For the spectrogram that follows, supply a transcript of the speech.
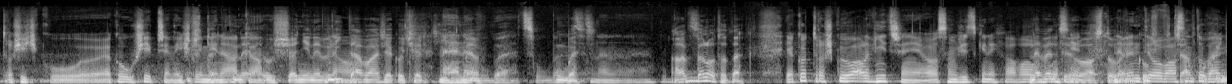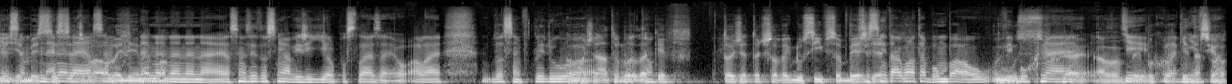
trošičku jako už i přemýšlím tak jinak. ne, a, už ani nevylítáváš jako čertí. ne, ne, vůbec, vůbec. Vůbec. Ne, ne, ne, vůbec. Ale bylo to tak. Jako trošku jo, ale vnitřně, jo. Jsem vždycky nechával Neventiloval vlastně, to venku, neventiloval jsem to ven, kuchyni, že jsem, ne, ne, ne, já jsem, lidi, ne, nebo- ne, ne, ne, ne, já jsem si to s ním vyřídil posléze, jo, ale byl jsem v klidu. A možná to bylo taky v to, že to člověk dusí v sobě, Přesně že tak, ona ta bomba vybuchne a ti vybuchla ti levnitř, jo,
